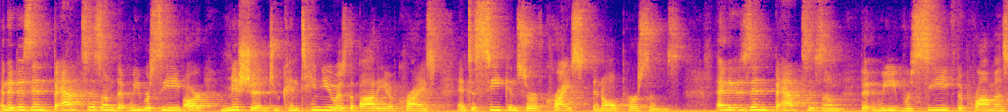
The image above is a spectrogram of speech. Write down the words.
And it is in baptism that we receive our mission to continue as the body of Christ and to seek and serve Christ in all persons. And it is in baptism that we receive the promise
